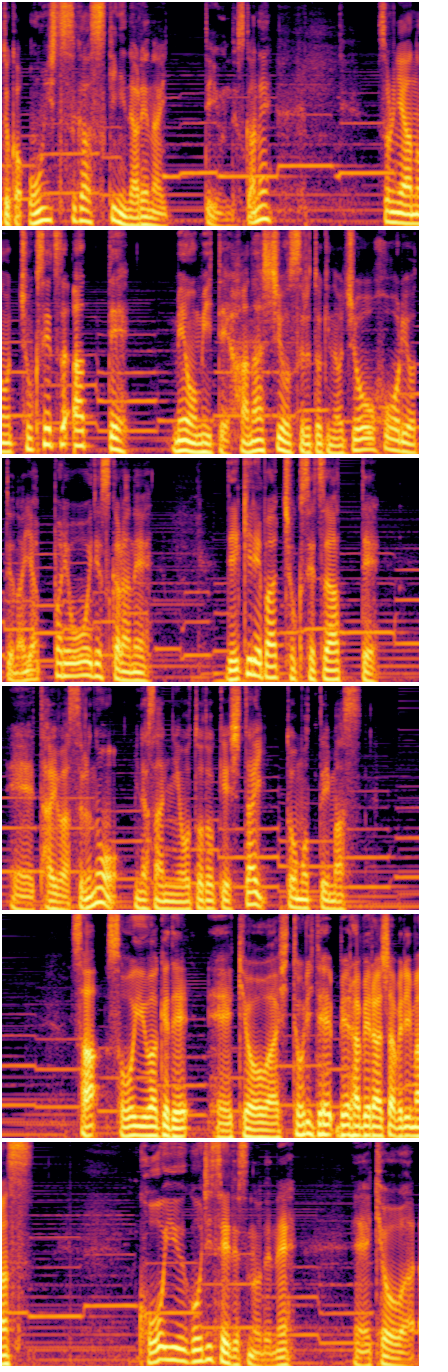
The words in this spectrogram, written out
んというか音質が好きになれないっていうんですかね。それにあの直接会って目を見て話をする時の情報量っていうのはやっぱり多いですからね。できれば直接会って、えー、対話するのを皆さんにお届けしたいと思っています。さあそういうわけで、えー、今日は一人でベラベラ喋ります。こういうご時世ですのでね、えー、今日は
